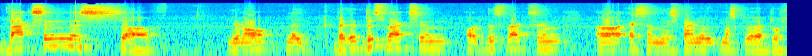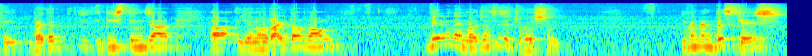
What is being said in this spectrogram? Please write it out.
vaccine is uh, you know like whether this vaccine or this vaccine uh, sma spinal muscular atrophy whether these things are uh, you know right or wrong we are in an emergency situation. Even in this case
